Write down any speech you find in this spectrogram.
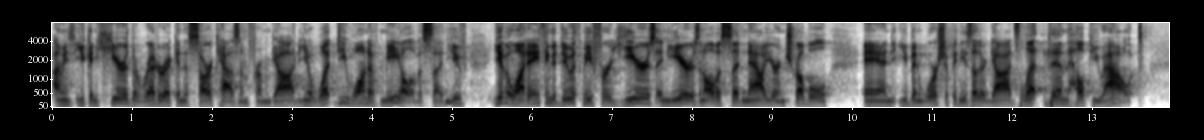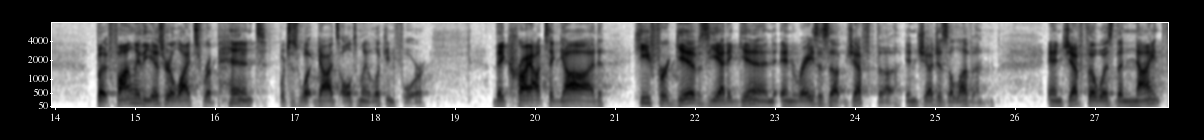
I mean, you can hear the rhetoric and the sarcasm from God. You know, what do you want of me all of a sudden? You've, you haven't wanted anything to do with me for years and years, and all of a sudden now you're in trouble and you've been worshiping these other gods. Let them help you out. But finally, the Israelites repent, which is what God's ultimately looking for. They cry out to God. He forgives yet again and raises up Jephthah in Judges 11. And Jephthah was the ninth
